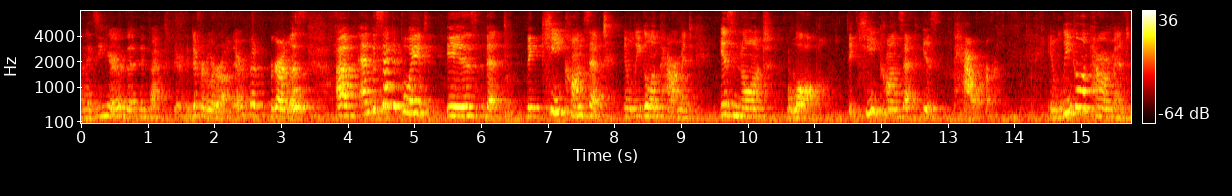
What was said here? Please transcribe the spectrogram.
And I see here that, in fact, there's a different order on there, but regardless. Um, and the second point is that the key concept in legal empowerment is not law. The key concept is power. In legal empowerment,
